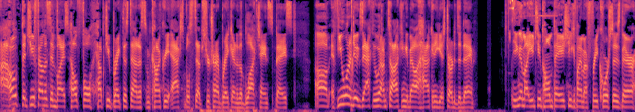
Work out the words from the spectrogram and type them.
I hope that you found this advice helpful, helped you break this down into some concrete actionable steps you're trying to break into the blockchain space. Um, if you want to do exactly what I'm talking about, how can you get started today? You can go to my YouTube homepage. You can find my free courses there.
